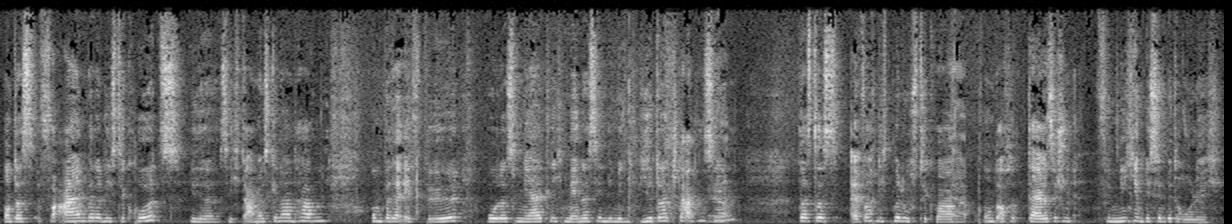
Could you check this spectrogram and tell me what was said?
Und das vor allem bei der Liste Kurz, wie sie sich damals genannt haben, und bei der FPÖ, wo das mehrheitlich Männer sind, die mit dem Bier da gestanden sind, Ja. Dass das einfach nicht mehr lustig war. Ja. Und auch teilweise schon für mich ein bisschen bedrohlich.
